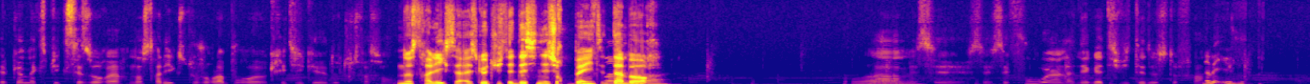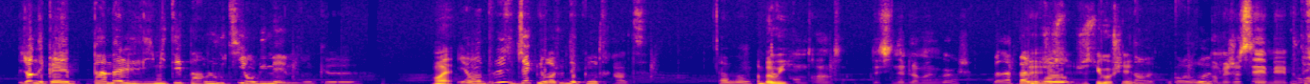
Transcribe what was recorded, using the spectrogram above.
Quelqu'un m'explique ses horreurs. Nostralix, toujours là pour euh, critiquer de toute façon. Nostralix, est-ce que tu t'es dessiné sur Paint d'abord Wow. Ah, mais c'est- c'est c'est fou, hein, la négativité de cette femme. Non mais je- déjà on est quand même pas mal limité par l'outil en lui-même donc. euh, Ouais. Et en plus Jack nous rajoute des contraintes. Ah bon? Ah bah oui. Contrainte. Dessiner de la main gauche? Bah, on n'a pas Euh, le droit. je, je suis gaucher. Non, encore heureux. Non, mais je sais, mais pour. plus,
